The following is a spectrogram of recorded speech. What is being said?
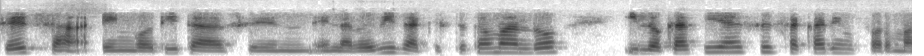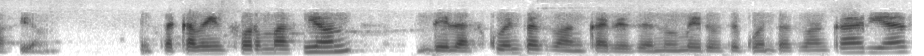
se echa en gotitas en, la bebida que esté tomando y lo que hacía es sacar información. Sacaba información de las cuentas bancarias, de números de cuentas bancarias,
